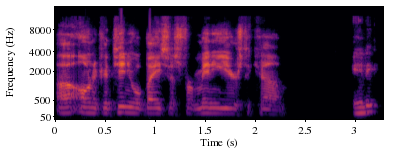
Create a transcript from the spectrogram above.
uh, on a continual basis for many years to come. Andy?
